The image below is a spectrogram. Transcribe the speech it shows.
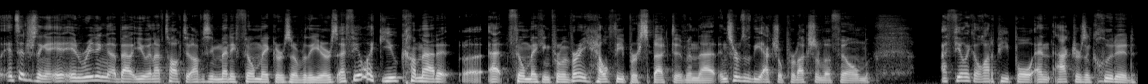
it's interesting in, in reading about you, and I've talked to obviously many filmmakers over the years. I feel like you come at it uh, at filmmaking from a very healthy perspective. In that, in terms of the actual production of a film, I feel like a lot of people and actors included.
